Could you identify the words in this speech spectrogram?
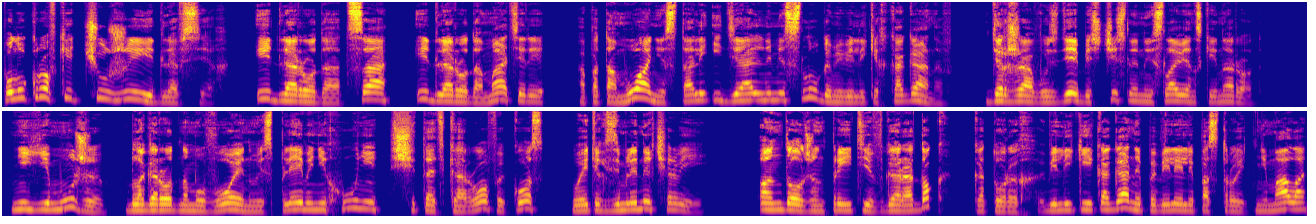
Полукровки чужие для всех, и для рода отца, и для рода матери, а потому они стали идеальными слугами великих Каганов, держа в узде бесчисленный славянский народ. Не ему же, благородному воину из племени Хуни, считать коров и коз у этих земляных червей. Он должен прийти в городок, которых великие Каганы повелели построить немало,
